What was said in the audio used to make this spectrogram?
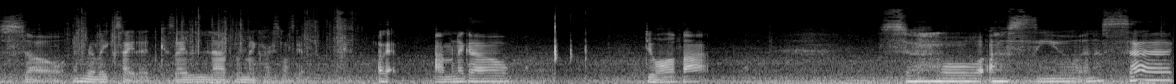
So I'm really excited because I love when my car smells good. Okay, I'm gonna go do all of that. So I'll see you in a sec.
